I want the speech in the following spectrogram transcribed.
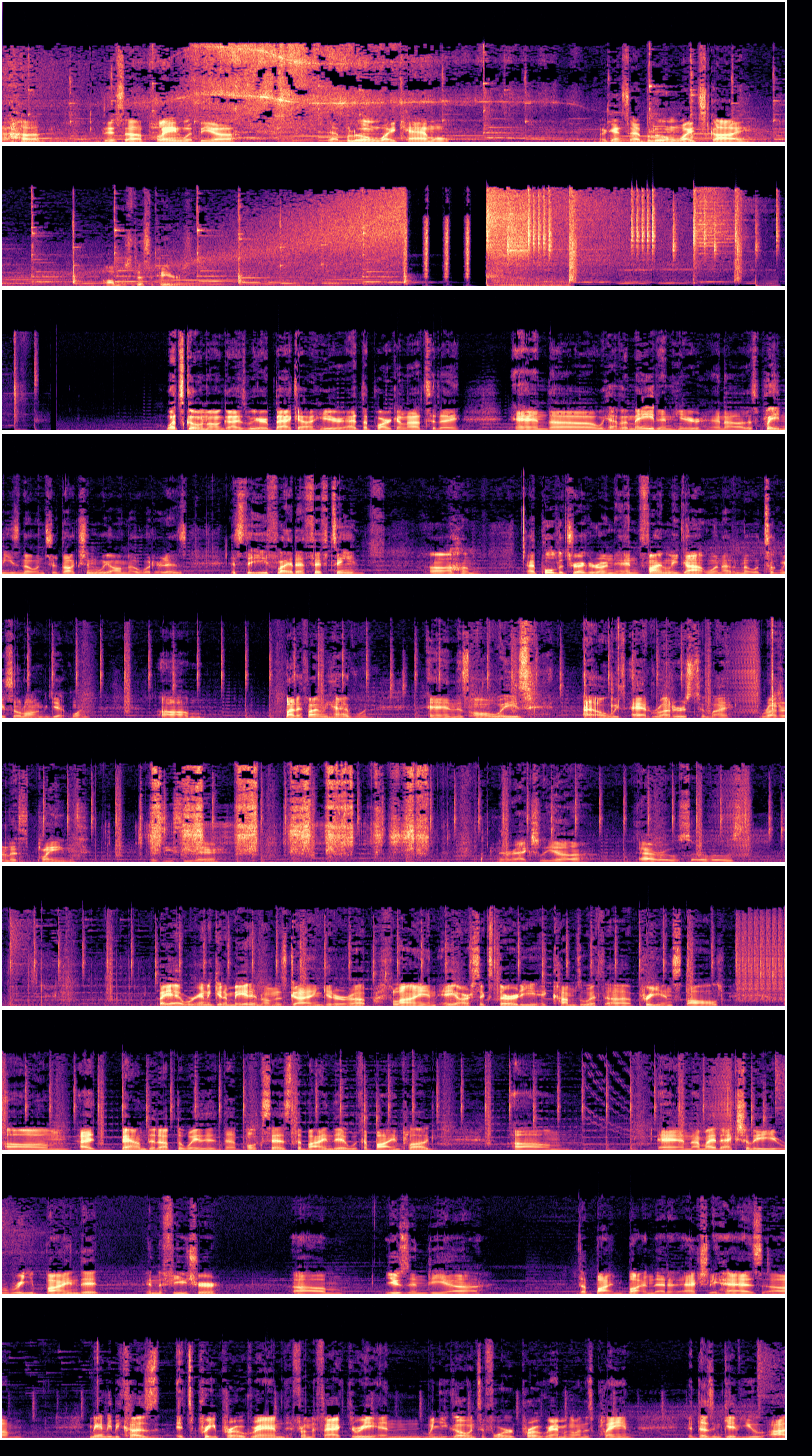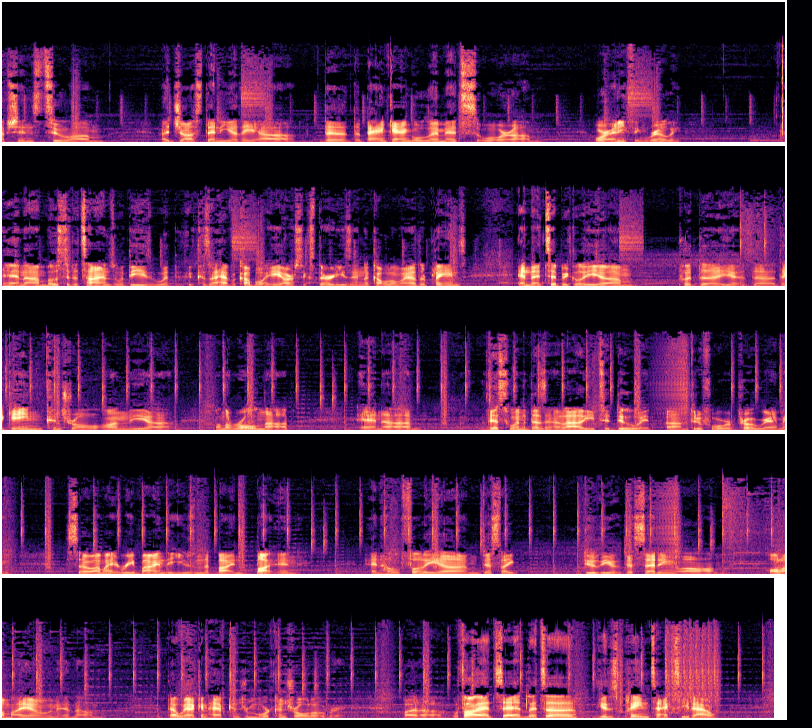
uh, this uh, plane with the uh, that blue and white camel against that blue and white sky almost disappears. What's going on guys? We are back out here at the parking lot today and uh, we have a maid in here and uh, this plane needs no introduction. We all know what it is. It's the E-flite F-15. Um, I pulled the trigger and, and, finally got one. I don't know what took me so long to get one. Um, but I finally have one. And as always, I always add rudders to my rudderless planes, as you see there. They're actually uh, arrow servos but yeah, we're gonna get a maiden on this guy and get her up flying. AR630, it comes with uh, pre-installed. Um, I bound it up the way that the book says to bind it with a bind plug. Um, and I might actually rebind it in the future um, using the uh, the bind button that it actually has. Um, mainly because it's pre-programmed from the factory and when you go into forward programming on this plane, it doesn't give you options to um, adjust any of the, uh, the the bank angle limits or um, or anything really. And uh, most of the times with these, with because I have a couple of AR630s and a couple of my other planes, and I typically um, put the the the gain control on the uh, on the roll knob, and um, this one doesn't allow you to do it um, through forward programming. So I might rebind it using the bind button, and hopefully um, just like do the, the setting um, all on my own and that way I can have more control over it. But uh, with all that said, let's uh, get this plane taxied out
